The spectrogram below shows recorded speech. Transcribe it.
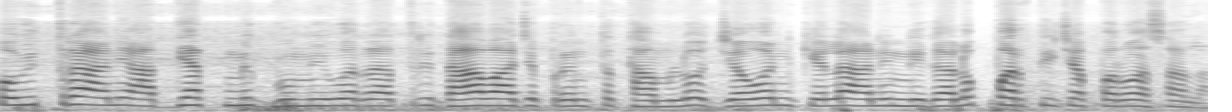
पवित्र आणि आध्यात्मिक भूमीवर रात्री दहा वाजेपर्यंत थांबलो जेवण केलं आणि निघालो परतीच्या प्रवासाला.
